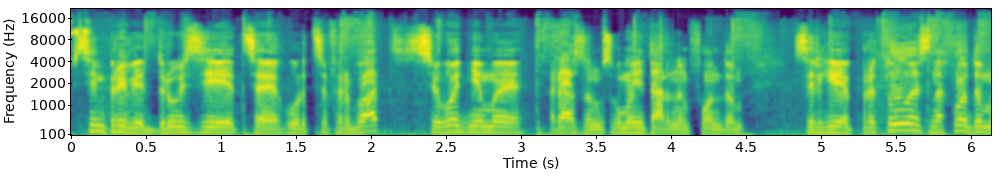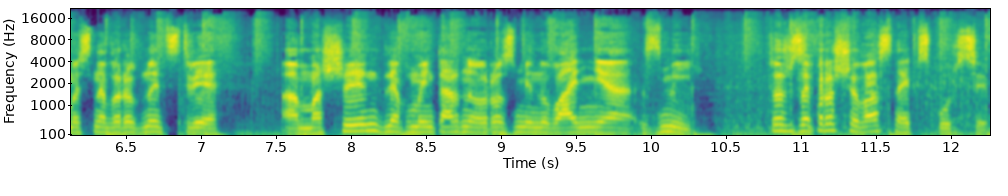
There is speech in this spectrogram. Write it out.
Всім привіт, друзі! Це гурт Циферблат. Сьогодні ми разом з гуманітарним фондом Сергія Притули знаходимося на виробництві машин для гуманітарного розмінування змій. Тож запрошую вас на екскурсію.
